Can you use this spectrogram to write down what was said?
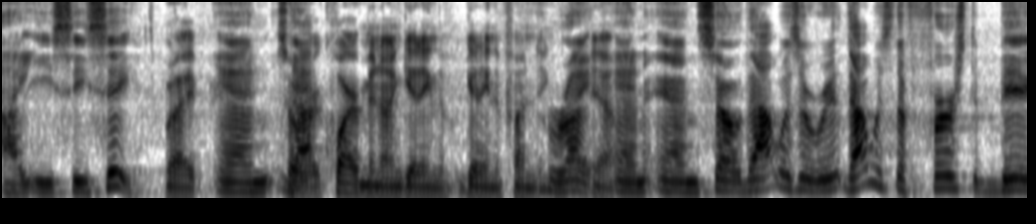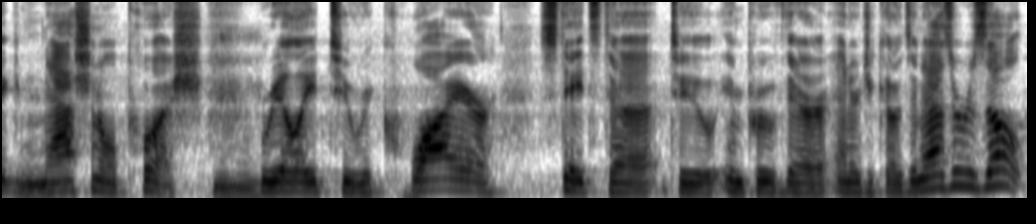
IECC. right. And So a that, requirement on getting the getting the funding. Right, Yeah. and and so that was a re- that was the first big national push, Mm-hmm. really to require states to to improve their energy codes, and as a result,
